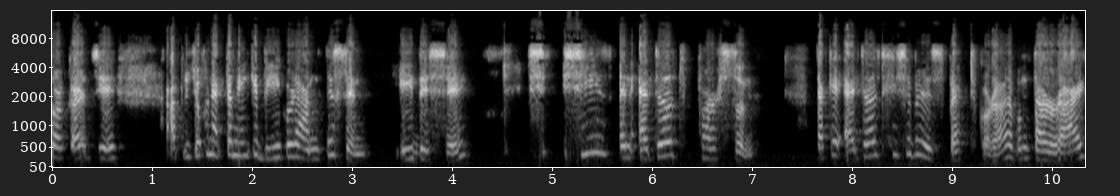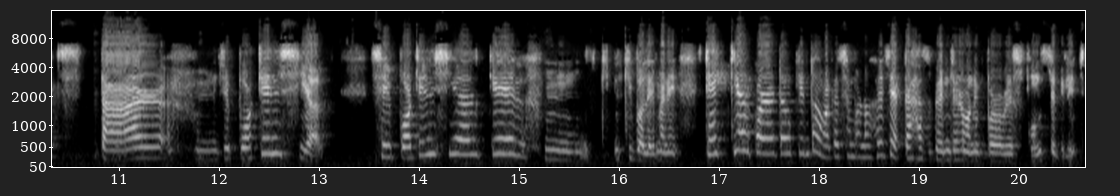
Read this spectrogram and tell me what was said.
দরকার যে, আপনি যখন একটা মেয়েকে বিয়ে করে আনতেছেন এই দেশে she is an adult person তাকে অ্যাডাল্ট হিসেবে রেসপেক্ট করা এবং তার রাইটস তার যে পটেন্সিয়াল সেই পটেনশিয়ালকে কি বলে মানে টেক কেয়ার করাটাও কিন্তু আমার কাছে মনে হয় যে একটা হাজবেন্ডের অনেক বড় রেসপন্সিবিলিটি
